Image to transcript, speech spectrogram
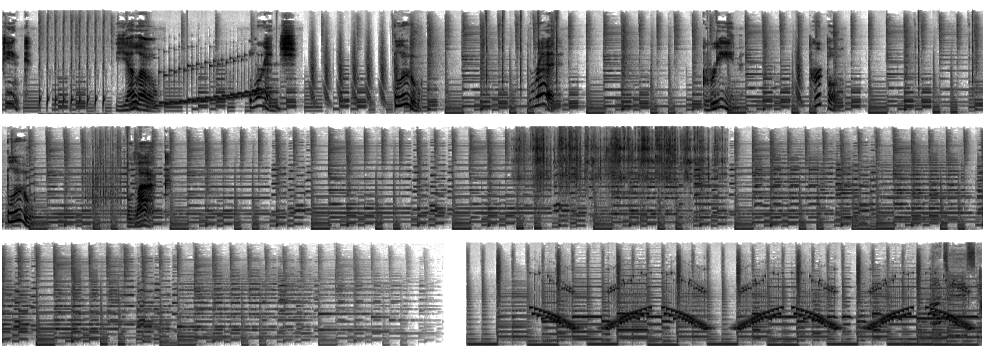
pink, yellow, orange, blue, red, green, purple, blue, black.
